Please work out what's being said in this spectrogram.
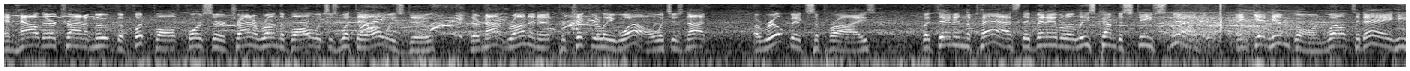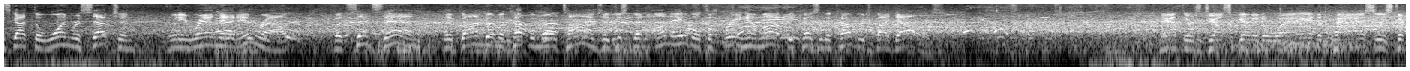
and how they're trying to move the football. Of course, they're trying to run the ball, which is what they always do. They're not running it particularly well, which is not a real big surprise. But then in the past, they've been able to at least come to Steve Smith and get him going. Well, today he's got the one reception when he ran that in route. But since then, they've gone to him a couple more times. They've just been unable to free him up because of the coverage by Dallas. Panthers just get it away, and the pass is to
